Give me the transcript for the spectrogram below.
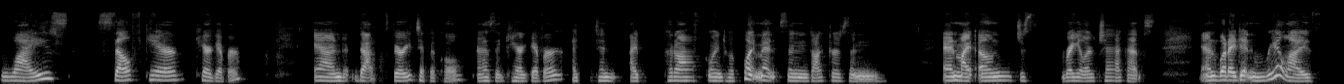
wise self care caregiver, and that's very typical as a caregiver. I tend I put off going to appointments and doctors and and my own just regular checkups. And what I didn't realize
